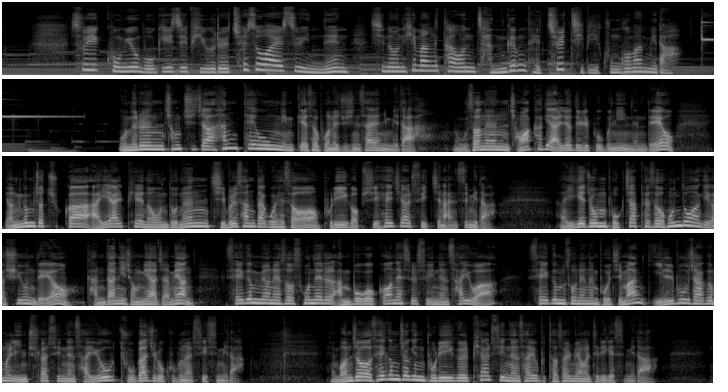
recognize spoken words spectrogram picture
수익 공유 모기지 비율을 최소화할 수 있는 신혼 희망타운 잔금 대출 팁이 궁금합니다. 오늘은 청취자 한태웅님께서 보내주신 사연입니다. 우선은 정확하게 알려드릴 부분이 있는데요. 연금저축과 IRP에 넣은 돈은 집을 산다고 해서 불이익 없이 해지할 수 있지는 않습니다. 아, 이게 좀 복잡해서 혼동하기가 쉬운데요. 간단히 정리하자면 세금 면에서 손해를 안 보고 꺼냈을 수 있는 사유와 세금 손해는 보지만 일부 자금을 인출할 수 있는 사유 두 가지로 구분할 수 있습니다. 먼저 세금적인 불이익을 피할 수 있는 사유부터 설명을 드리겠습니다.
